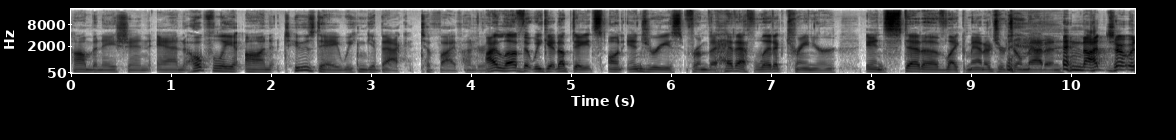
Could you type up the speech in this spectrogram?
combination. And hopefully on Tuesday we can get back to 500. I love that we get updates on injuries from the head athletic trainer instead of like manager Joe Maddon. and not Joe,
